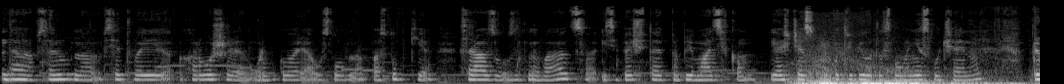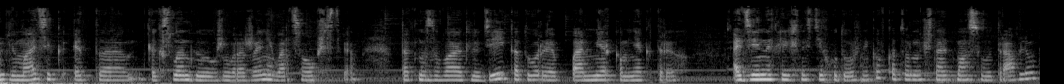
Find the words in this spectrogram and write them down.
Да, абсолютно. Все твои хорошие, грубо говоря, условно, поступки сразу затмеваются, и тебя считают проблематиком. Я сейчас употребила это слово не случайно. Проблематик — это как сленговое уже выражение в арт-сообществе. Так называют людей, которые по меркам некоторых отдельных личностей художников, которые начинают массовую травлю,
